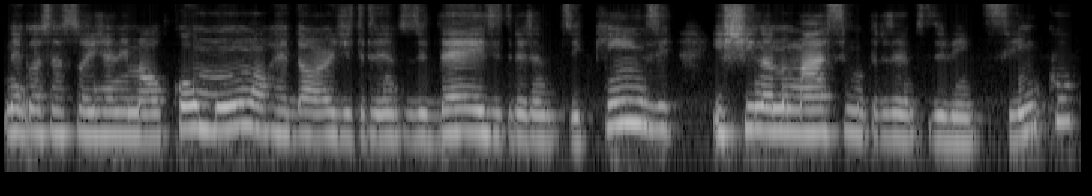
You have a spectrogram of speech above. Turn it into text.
negociações de animal comum ao redor de 310 e 315 e China no máximo 325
